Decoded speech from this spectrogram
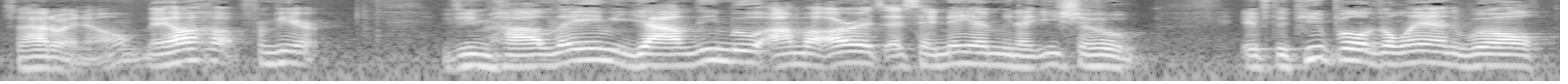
So how do I know? Mehacha from here. If the people of the land will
